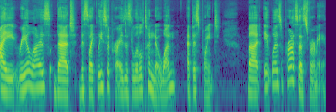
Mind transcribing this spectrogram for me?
I realize that this likely surprises little to no one at this point, but it was a process for me.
